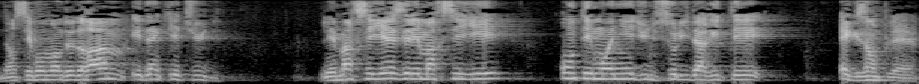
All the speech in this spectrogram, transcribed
Dans ces moments de drame et d'inquiétude, les Marseillaises et les Marseillais ont témoigné d'une solidarité exemplaire.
